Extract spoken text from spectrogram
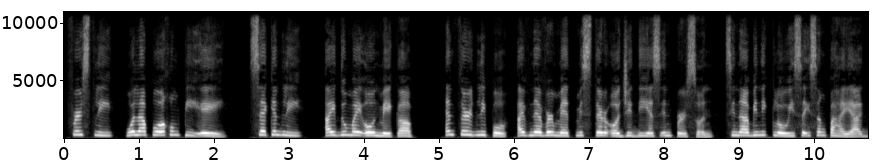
Firstly, wala po akong PA. Secondly, I do my own makeup. And thirdly po, I've never met Mr. OG Diaz in person, sinabi ni Chloe sa isang pahayag.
